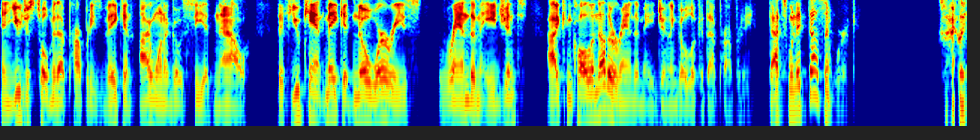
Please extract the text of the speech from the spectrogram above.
and you just told me that property's vacant. I want to go see it now. If you can't make it, no worries, random agent. I can call another random agent and go look at that property. That's when it doesn't work. Exactly.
